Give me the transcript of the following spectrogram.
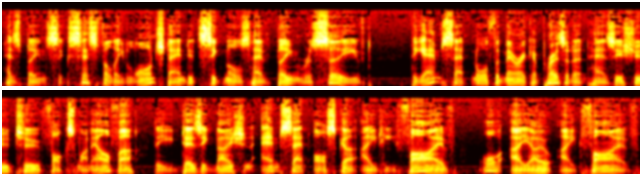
has been successfully launched and its signals have been received, the AMSAT North America president has issued to Fox 1 Alpha the designation AMSAT Oscar 85 or AO 85.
